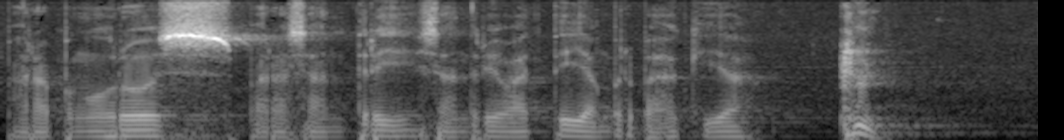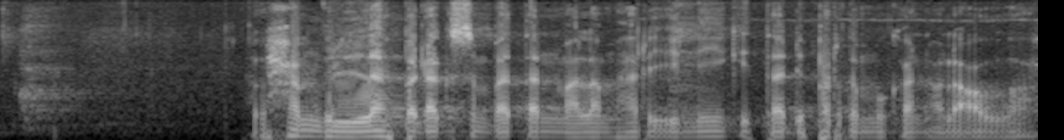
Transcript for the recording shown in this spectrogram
Para pengurus, para santri, santriwati yang berbahagia. Alhamdulillah pada kesempatan malam hari ini kita dipertemukan oleh Allah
